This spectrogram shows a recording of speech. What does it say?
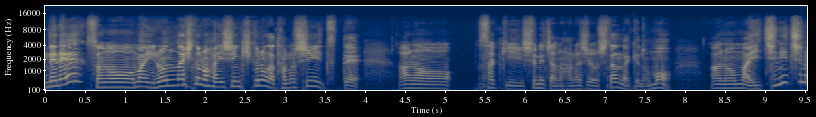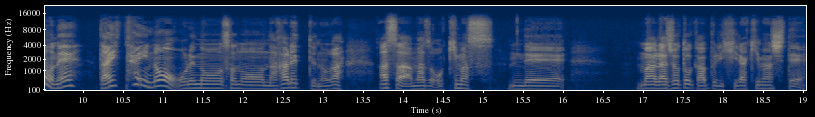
でね、その、まあ、いろんな人の配信聞くのが楽しいっつって、あのさっきシュネちゃんの話をしたんだけども、あの、まあ、一日のね、大体の俺のその流れっていうのが、朝まず起きます。んで、まあ、ラジオトークアプリ開きまして、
